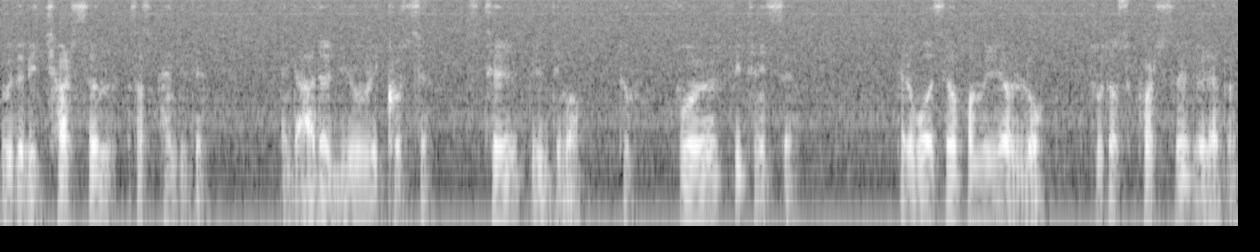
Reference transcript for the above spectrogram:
With Richarlison suspended and other new recruits still building up to full fitness, there was a familiar look to the Spurs 11,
